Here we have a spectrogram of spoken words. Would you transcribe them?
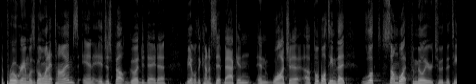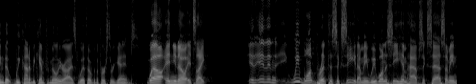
the program was going at times, and it just felt good today to be able to kind of sit back and and watch a, a football team that looked somewhat familiar to the team that we kind of became familiarized with over the first three games. Well, and you know, it's like it, it, it- we want Brent to succeed. I mean, we want to see him have success. I mean,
